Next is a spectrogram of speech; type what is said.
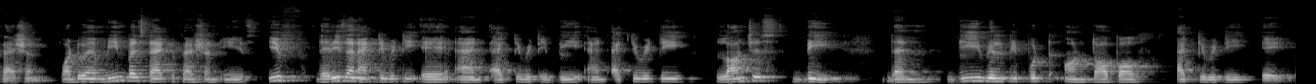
fashion. What do I mean by stacked fashion is if there is an activity A and activity B and activity launches B, then B will be put on top of activity A.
